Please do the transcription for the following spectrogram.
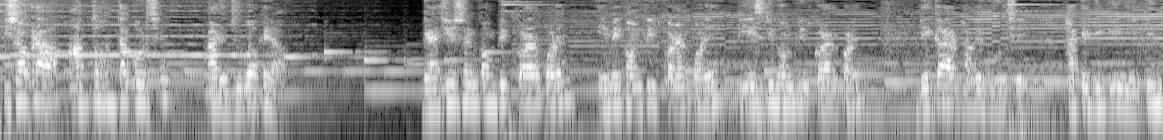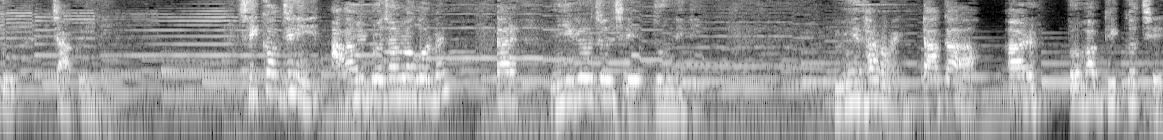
কৃষকরা আত্মহত্যা করছে আর যুবকেরা গ্র্যাজুয়েশন কমপ্লিট করার পরে এম এ কমপ্লিট করার পরে পিএইচডি কমপ্লিট করার পরে বেকার ভাবে ঘুরছে, হাতে ডিগ্রি নিয়ে, কিন্তু চাকরি নেই। শিক্ষক যিনি আগামী প্রজন্ম করবেন, তার নিয়োগেও চলছে দুর্নীতি। মেধা নয়, টাকা আর প্রভাব ঠিক করছে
